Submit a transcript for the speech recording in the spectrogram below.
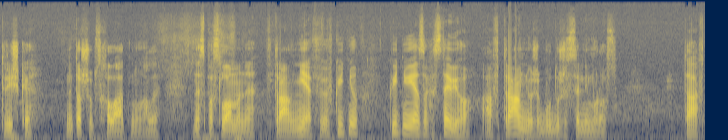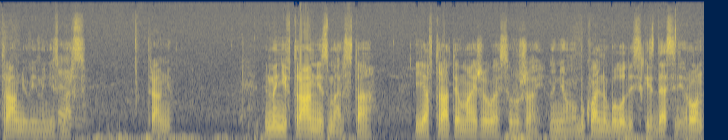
трішки, не то щоб схалатну, але не спасло мене в травні. Ні, в квітню, в квітню я захистив його, а в травні вже був дуже сильний мороз. Так, в травню він мені змерз. В травню. Він мені в травні змерз, так. І я втратив майже весь урожай на ньому. Буквально було десь якісь 10 грон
